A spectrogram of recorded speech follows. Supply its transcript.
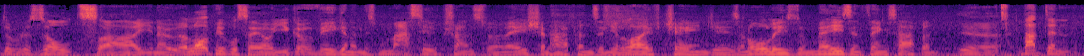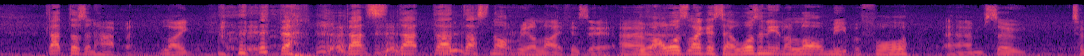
the results are you know a lot of people say oh you go vegan and this massive transformation happens and your life changes and all these amazing things happen Yeah. that didn't that doesn't happen like that, that's that, that that's not real life is it um, Yeah. i was like i said i wasn't eating a lot of meat before um, so to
